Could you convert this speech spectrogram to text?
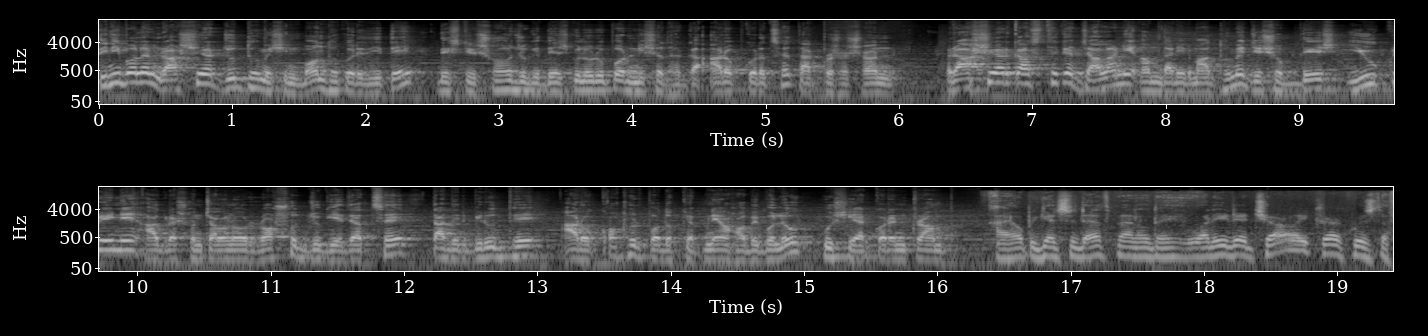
তিনি বলেন রাশিয়ার যুদ্ধ মেশিন বন্ধ করে দিতে দেশটির সহযোগী দেশগুলোর উপর নিষেধাজ্ঞা আরোপ করেছে তার প্রশাসন রাশিয়ার কাছ থেকে জ্বালানি আমদানির মাধ্যমে যেসব দেশ ইউক্রেনে আগ্রাসন চালানোর রসদ জুগিয়ে যাচ্ছে তাদের বিরুদ্ধে আরও কঠোর পদক্ষেপ নেওয়া হবে বলেও হুঁশিয়ার করেন Trump I hope he gets the death penalty. What he did, Charlie Kirk was the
